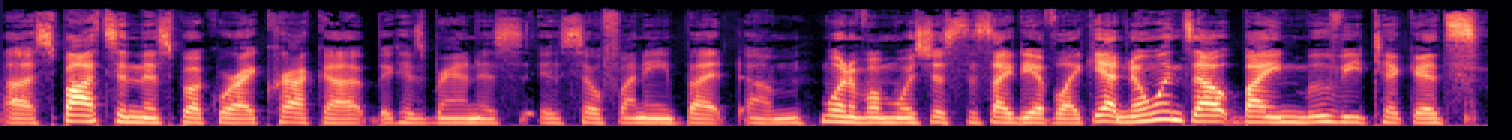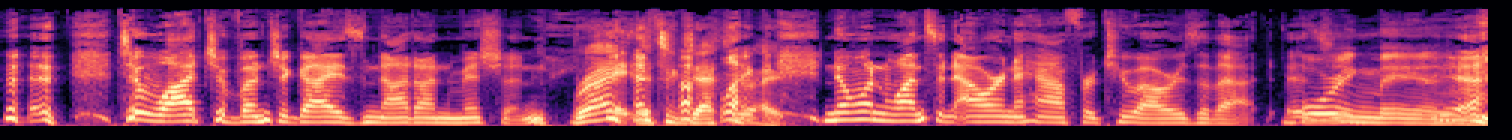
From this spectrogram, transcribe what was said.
uh, spots in this book where I crack up because Brant is, is so funny. But um, one of them was just this idea of like, yeah, no one's out buying movie tickets to watch a bunch of guys not on mission. Right. That's exactly Like, right. No one wants an hour and a half or two hours of that. It's Boring just- man. Yeah.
